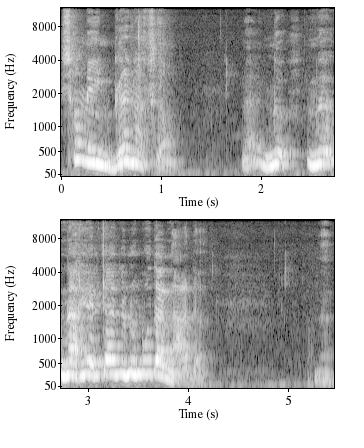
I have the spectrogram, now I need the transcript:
isso é uma enganação. Né? No, no, na realidade não muda nada. Né?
